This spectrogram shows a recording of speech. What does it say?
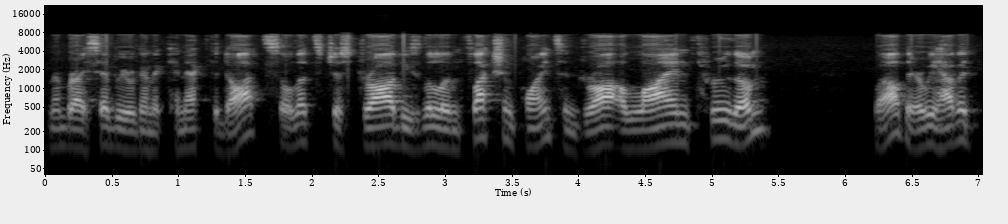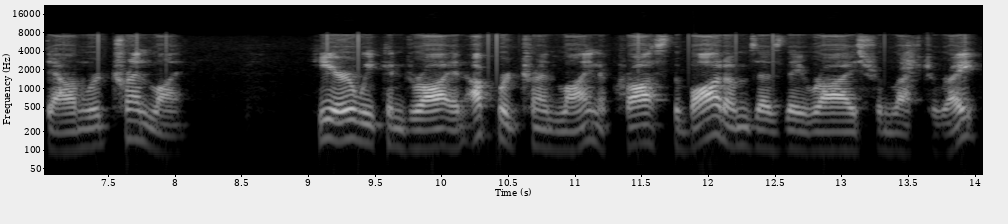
remember I said we were going to connect the dots, so let's just draw these little inflection points and draw a line through them. Well, there we have a downward trend line. Here we can draw an upward trend line across the bottoms as they rise from left to right.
